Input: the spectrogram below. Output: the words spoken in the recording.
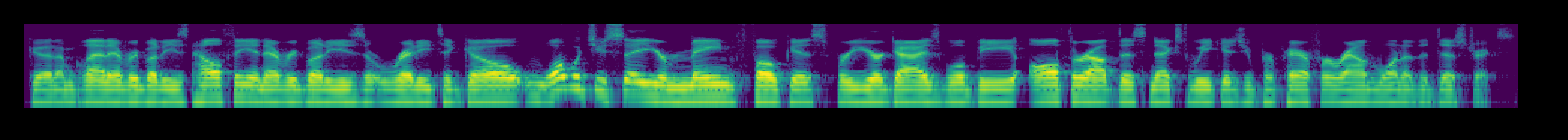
Good. I'm glad everybody's healthy and everybody's ready to go. What would you say your main focus for your guys will be all throughout this next week as you prepare for round one of the districts?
